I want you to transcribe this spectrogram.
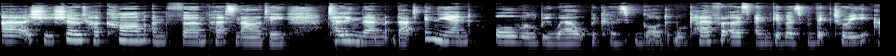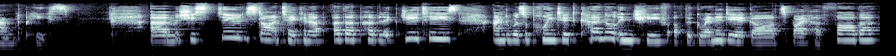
uh, she showed her calm and firm personality, telling them that in the end, all will be well because God will care for us and give us victory and peace. Um, she soon started taking up other public duties and was appointed Colonel-in-Chief of the Grenadier Guards by her father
